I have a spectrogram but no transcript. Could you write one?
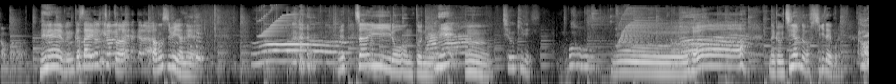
頑張らなねえ文化祭ちょっと楽しみやね。めっちゃいい色本当に。ね。うん。超綺麗おおなんかうちにあるのが不思議だよこれ。かっ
